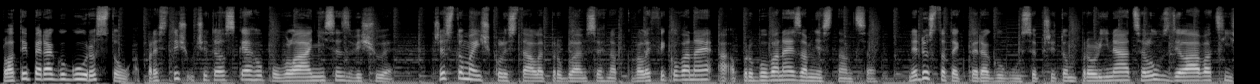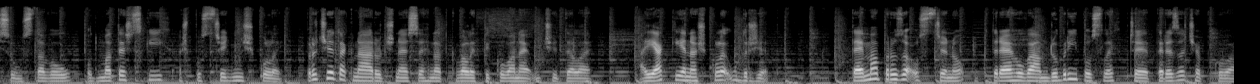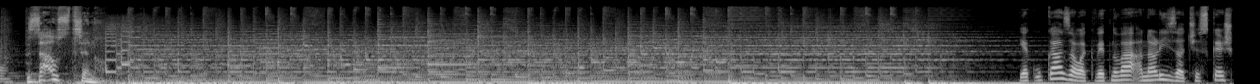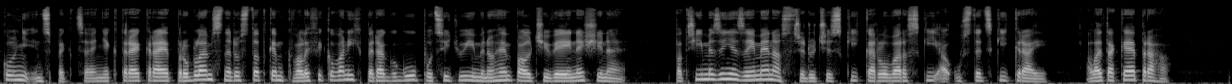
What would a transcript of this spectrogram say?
Platy pedagogů rostou a prestiž učitelského povolání se zvyšuje. Přesto mají školy stále problém sehnat kvalifikované a aprobované zaměstnance. Nedostatek pedagogů se přitom prolíná celou vzdělávací soustavou od mateřských až po střední školy. Proč je tak náročné sehnat kvalifikované učitele a jak je na škole udržet? Téma pro zaostřeno, u kterého vám dobrý poslech přeje Tereza Čapková. Zaostřeno. Jak ukázala květnová analýza České školní inspekce, některé kraje problém s nedostatkem kvalifikovaných pedagogů pociťují mnohem palčivěji než jiné. Patří mezi ně zejména středočeský, karlovarský a ústecký kraj, ale také Praha.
